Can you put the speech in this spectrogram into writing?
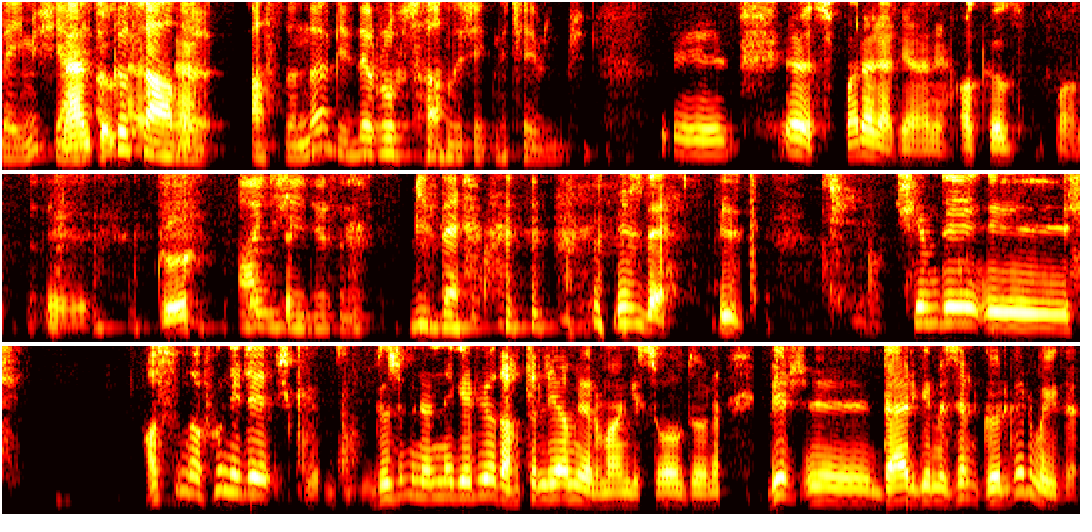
deymiş. Yani Mental akıl health, sağlığı ha. Aslında bizde ruh sağlığı şeklinde çevrilmiş. e, evet, paralel yani akıl, man- e, ruh. Aynı şey diyorsunuz. Bizde. Bizde, bizde. Şimdi e, aslında Huneli gözümün önüne geliyor da hatırlayamıyorum hangisi olduğunu. Bir e, dergimizin Gırgır mıydı?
